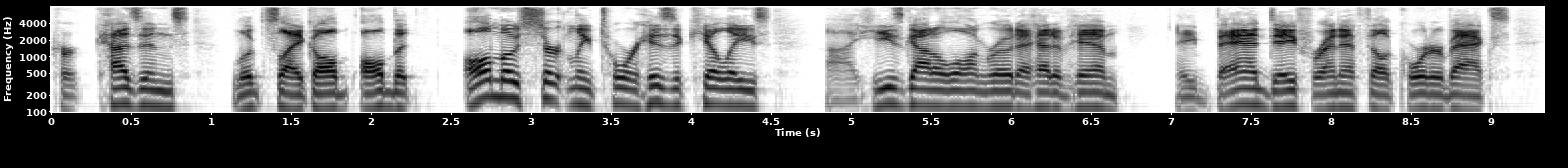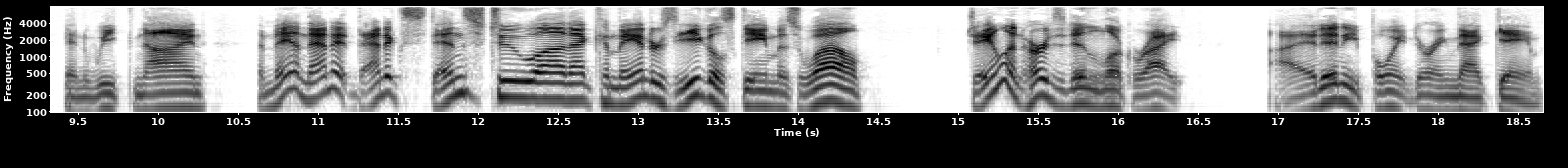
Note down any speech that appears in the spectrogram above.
Kirk Cousins looks like all all but almost certainly tore his Achilles. Uh, he's got a long road ahead of him. A bad day for NFL quarterbacks in Week Nine, and man, that that extends to uh, that Commanders Eagles game as well. Jalen Hurts didn't look right at any point during that game,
